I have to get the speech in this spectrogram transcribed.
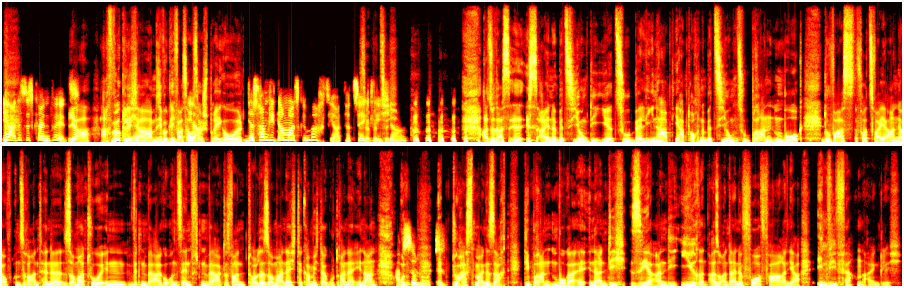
ja, das ist kein Witz. Ja, ach wirklich, ja? Ja. Haben Sie wirklich Wasser aus Ja. der Spree geholt? Das haben die damals gemacht, ja, tatsächlich, ja. Also das ist eine Beziehung, die ihr zu Berlin habt. Ihr habt auch eine Beziehung zu Brandenburg. Du warst vor zwei Jahren ja auf unserer Antenne Sommertour in Wittenberge und Senftenberg. Das waren tolle Sommernächte, kann mich da gut dran erinnern. Absolut. Und äh, du hast mal gesagt, die Brandenburger erinnern dich sehr an die Iren, also an deine Vorfahren, ja. Inwiefern eigentlich?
